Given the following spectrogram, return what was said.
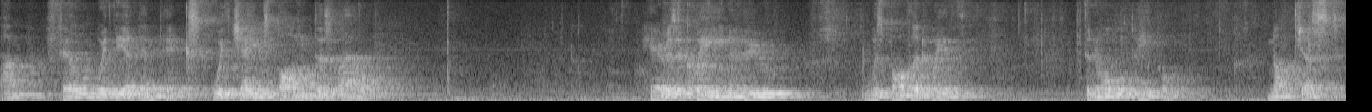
um, film with the Olympics with James Bond as well. Here is a queen who was bothered with the normal people, not just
